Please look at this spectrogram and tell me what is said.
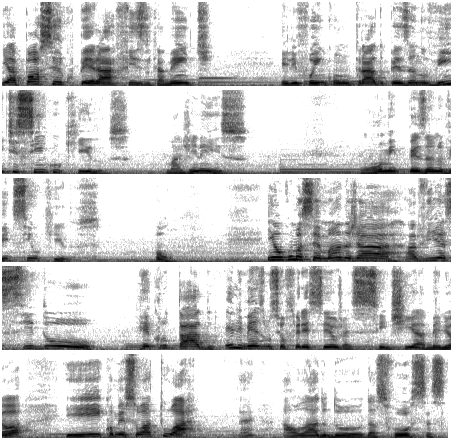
e, após se recuperar fisicamente, ele foi encontrado pesando 25 quilos. Imaginem isso. Um homem pesando 25 quilos. Bom, em algumas semanas já havia sido recrutado. Ele mesmo se ofereceu, já se sentia melhor e começou a atuar né, ao lado do, das forças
